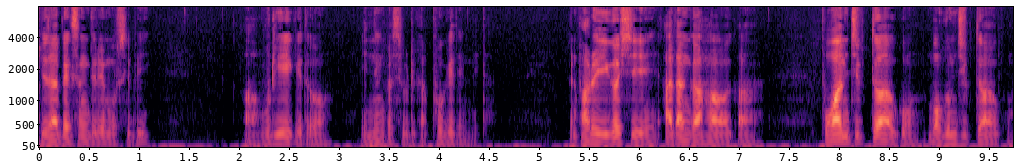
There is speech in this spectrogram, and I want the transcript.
유다 백성들의 모습이 아, 우리에게도 있는 것을 우리가 보게 됩니다. 바로 이것이 아담과 하와가 보암집도 하고 먹음집도 하고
